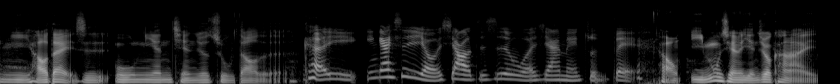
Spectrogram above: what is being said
你好歹也是五年前就出道的，可以，应该是有效，只是我现在没准备。好，以目前的研究看来，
